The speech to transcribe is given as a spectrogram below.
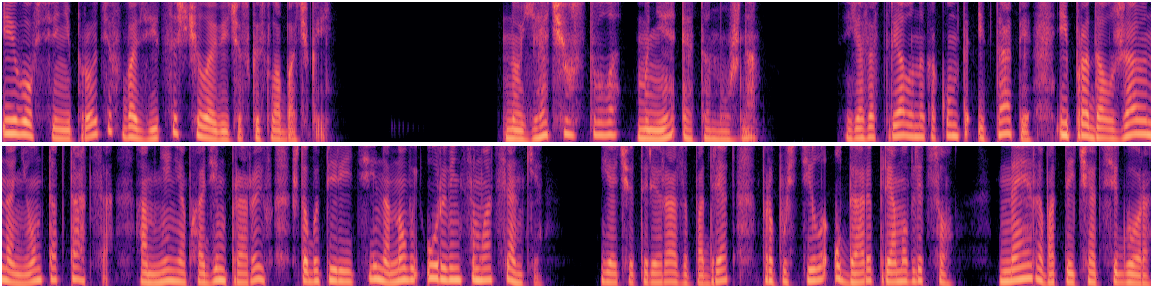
и вовсе не против возиться с человеческой слабачкой. Но я чувствовала, мне это нужно. Я застряла на каком-то этапе и продолжаю на нем топтаться, а мне необходим прорыв, чтобы перейти на новый уровень самооценки. Я четыре раза подряд пропустила удары прямо в лицо. Нейра, в отличие от Сигора,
